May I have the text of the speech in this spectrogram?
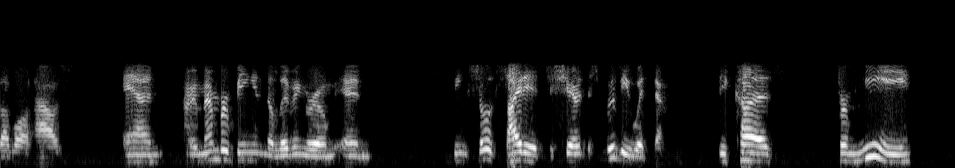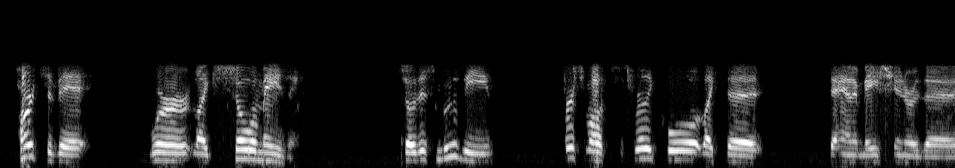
level of house. And I remember being in the living room and being so excited to share this movie with them because for me, parts of it were like so amazing. So this movie, first of all, it's just really cool, like the the animation or the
